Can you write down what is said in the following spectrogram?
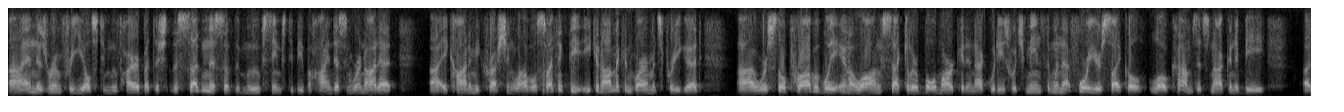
uh, and there's room for yields to move higher. But the, the suddenness of the move seems to be behind us, and we're not at uh, economy crushing levels. So I think the economic environment's pretty good. Uh, we're still probably in a long secular bull market in equities, which means that when that four-year cycle low comes, it's not going to be a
